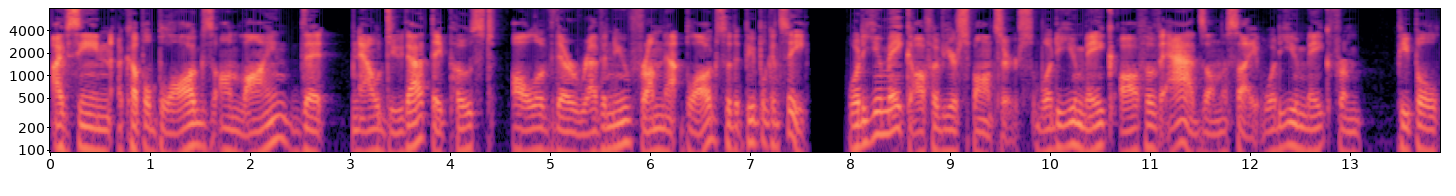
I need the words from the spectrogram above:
I've seen a couple blogs online that now do that. They post all of their revenue from that blog so that people can see what do you make off of your sponsors? What do you make off of ads on the site? What do you make from people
